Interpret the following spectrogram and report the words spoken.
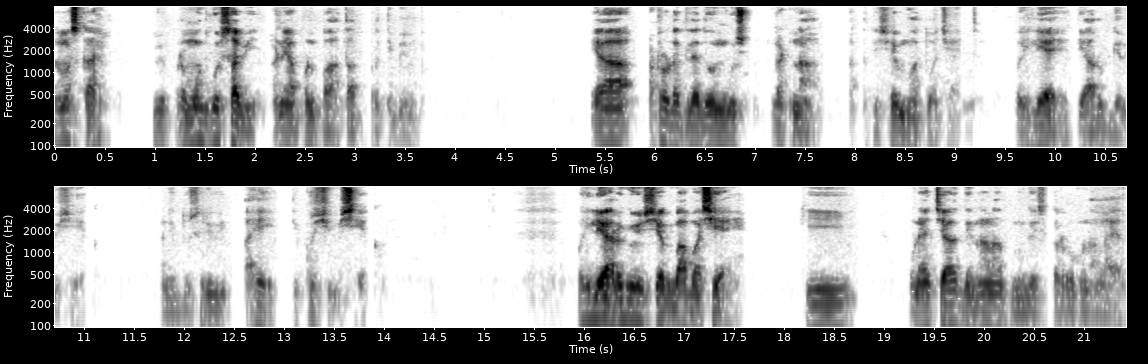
नमस्कार. मी प्रमोद गोसावी आणि आपण पाहतात प्रतिबिंब. या आठवड्यातल्या दोन गोष्ट घटना अतिशय महत्त्वाच्या आहेत. पहिली आहे ती आरोग्यविषयक आणि दुसरी आहे ती कृषीविषयक पहिली आरोग्यविषयक बाब अशी आहे की पुण्याच्या दीनानाथ मंगेशकर रुग्णालयात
